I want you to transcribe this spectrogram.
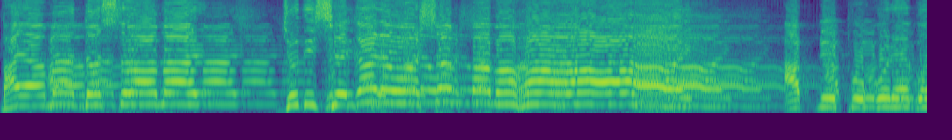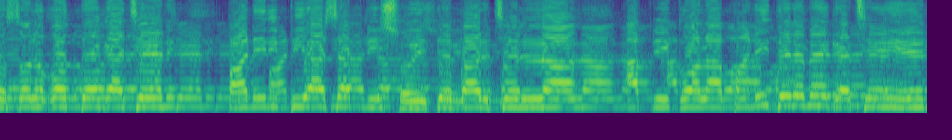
ভাই আমার দোস্ত আমার যদি সেখানে অসম্ভব হয় আপনি পুকুরে গোসল করতে গেছেন পানির পিয়াস আপনি সইতে পারছেন না। আপনি গলা পানিতে নেমে গেছেন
